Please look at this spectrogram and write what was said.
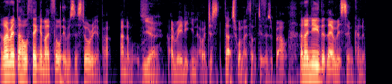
And I read the whole thing and I thought it was a story about animals. Yeah. I really, you know, I just, that's what I thought it was about. And I knew that there was some kind of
